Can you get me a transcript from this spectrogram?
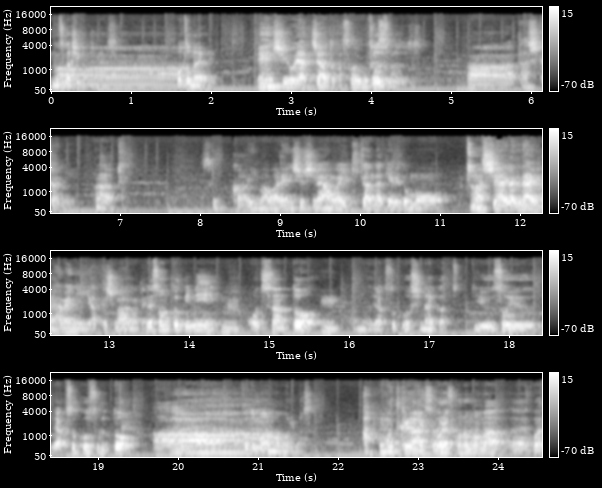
難しいかもしれないです。大人より。練習をやっちゃうとかそういうことですか？ああ確かにはそっか今は練習しない方がいい期間だけれども、い。まあ、試合が出たいがためにやってしまうので、で、その時に、うん。おじさんとうん、あの約束をしないかっていう、そういう約束をすると、ああ子供は守ります。あ守ってくれるはいケースです。これこのまま、えーこれ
